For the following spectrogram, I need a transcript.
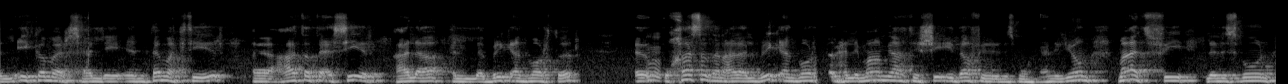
ال e-commerce اللي انتمى كثير عطى تأثير على ال brick and mortar وخاصة على ال brick and mortar اللي ما عم يعطي شيء إضافي للزبون، يعني اليوم ما عاد في للزبون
